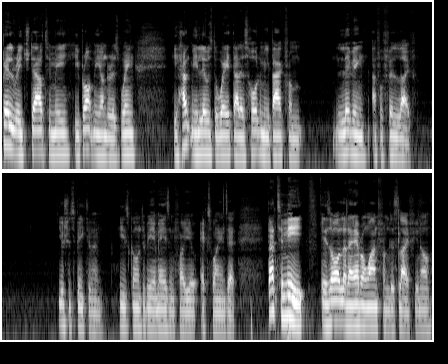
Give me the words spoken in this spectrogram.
Bill reached out to me, he brought me under his wing, he helped me lose the weight that is holding me back from living a fulfilled life. You should speak to him. He's going to be amazing for you, X, Y, and Z. That to me is all that I ever want from this life, you know.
